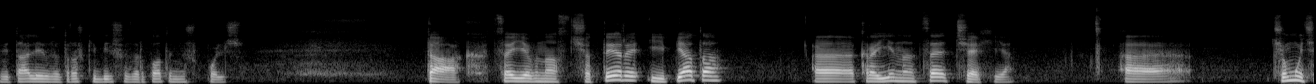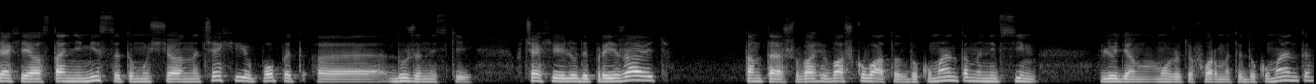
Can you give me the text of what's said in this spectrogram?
В Італії вже трошки більше зарплата, ніж в Польщі. Так, це є в нас 4. І п'ята е, країна це Чехія. Е, Чому Чехія останнє місце? Тому що на Чехію попит е, дуже низький. В Чехію люди приїжджають, там теж важкувато з документами, не всім людям можуть оформити документи.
